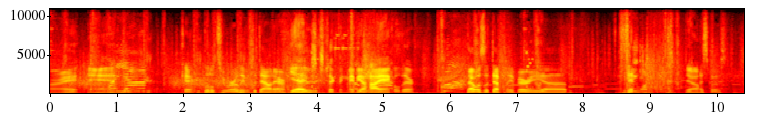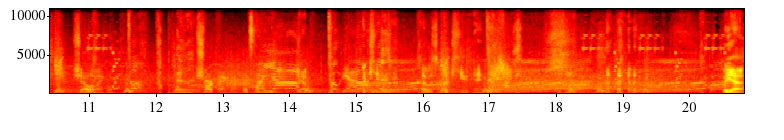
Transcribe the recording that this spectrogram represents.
All right, and okay. A little too early with the down air. Yeah, he was expecting maybe a high angle there. That was a, definitely a very uh, thin one, Yeah. I suppose. Shallow angle. Sharp angle. That's the one. Yeah. Acute. That was acute angle. but yeah,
